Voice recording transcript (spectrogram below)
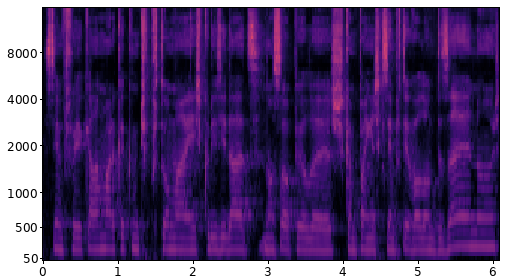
sempre foi aquela marca que me despertou mais curiosidade, não só pelas campanhas que sempre teve ao longo dos anos,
